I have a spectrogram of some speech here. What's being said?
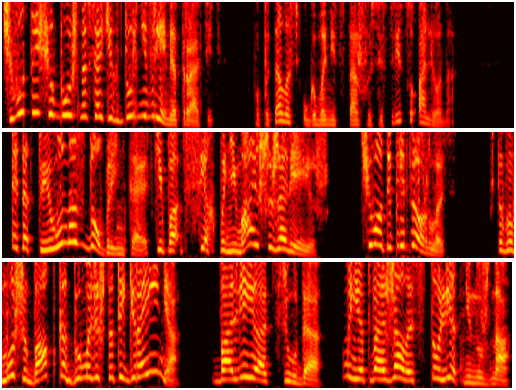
Чего ты еще будешь на всяких дурни время тратить? Попыталась угомонить старшую сестрицу Алена. Это ты у нас добренькая, типа всех понимаешь и жалеешь. Чего ты приперлась? Чтобы муж и бабка думали, что ты героиня? Вали отсюда! Мне твоя жалость сто лет не нужна.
